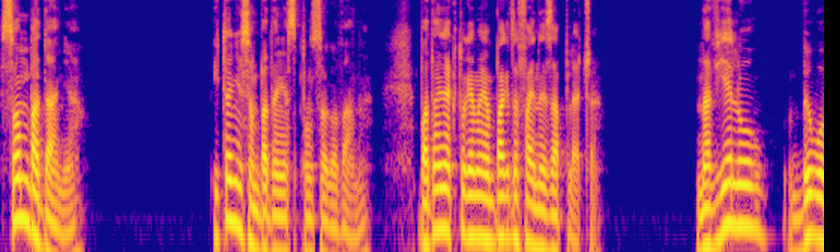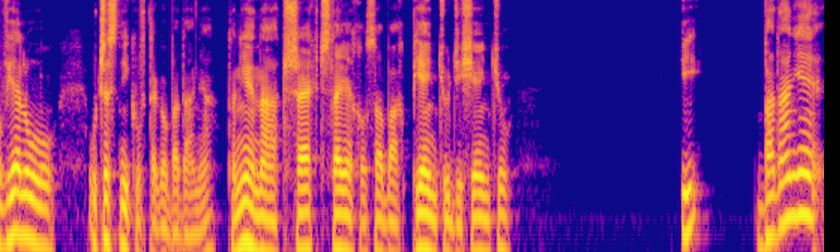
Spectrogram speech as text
są badania, i to nie są badania sponsorowane, badania, które mają bardzo fajne zaplecze. Na wielu, było wielu uczestników tego badania. To nie na trzech, czterech osobach, pięciu, dziesięciu. I badanie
